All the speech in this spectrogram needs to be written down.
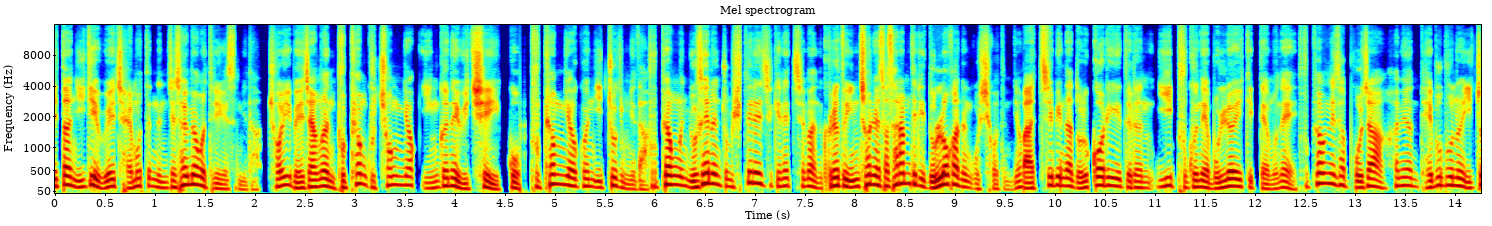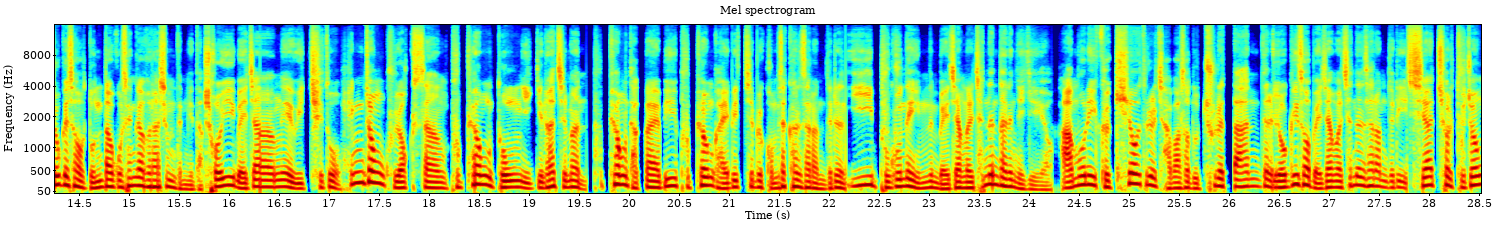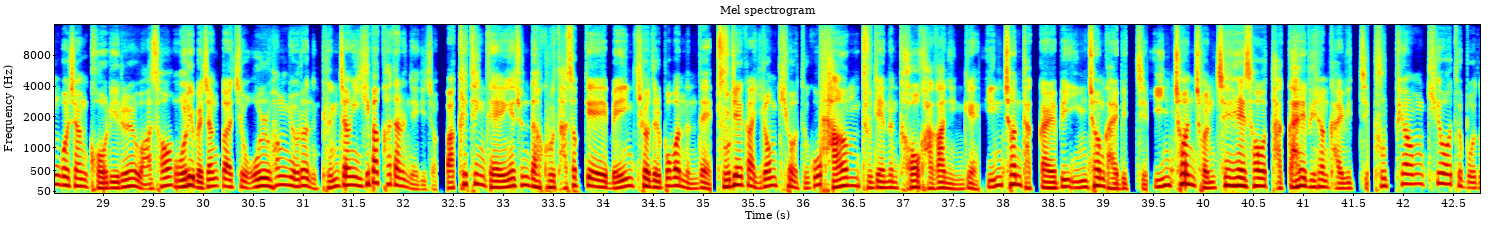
일단 이게 왜 잘못됐는지 설명을 드리겠습니다. 저희 매장은 부평구청역 인근에 위치해 있고 부평역은 이쪽입니다. 부평은 요새는 좀 시들해지긴 했지만 그래도 인천에서 사람들이 놀러 가는 곳이거든요. 맛집이나 놀거리들은 이 부근에 몰려 있기 때문에 부평에서 보자 하면 대부분은 이쪽에서 논다고 생각을 하시면 됩니다. 저희 매장의 위치도 행정구역상 부평동이긴 하지만 부평 닭갈비, 부평 갈비집을 검색한 사람들은 이 부근에 있는 매장을 찾는다는 얘기예요. 아무리 그 키워드를 잡아서 노출했다 한들 여기서 매장을 찾는 사람들이 지하철 두 정거장 거리를 와서 우리 매장까지 올 확률은 굉장히 희박하다는 얘기죠. 마케팅 대행해준다고 다섯 개의 메인 키워드를 뽑았는데 두 개가 이런 키워드고 다음 두 개는 더 가관인 게 인천 닭갈비, 인천 갈비집, 인천 전체에서 닭갈비랑 갈비집, 부평 키워드보다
